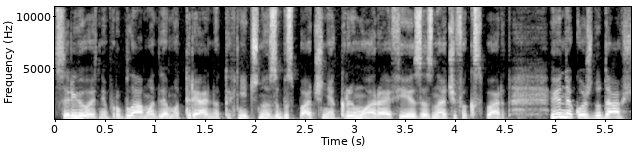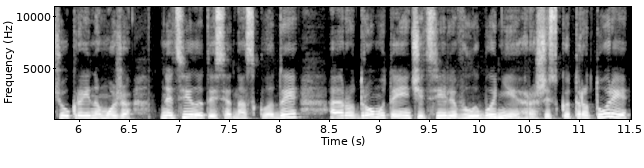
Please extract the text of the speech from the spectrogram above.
серйозні проблеми для матеріально-технічного забезпечення Криму Арефії, зазначив експерт. Він також додав, що Україна може націлитися на склади, аеродроми та інші цілі в глибині рашистської території.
